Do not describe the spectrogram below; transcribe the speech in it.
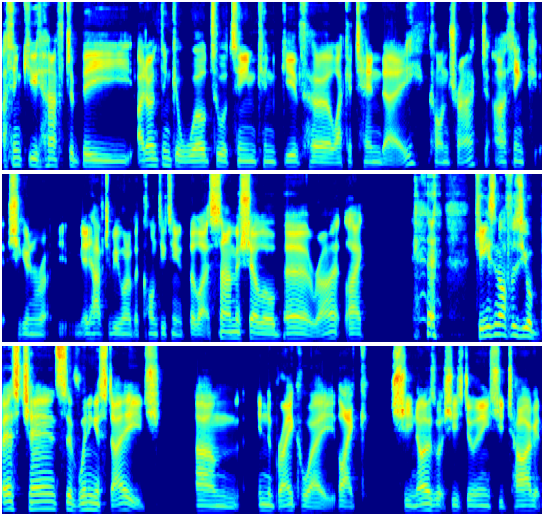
I think you have to be I don't think a world tour team can give her like a 10 day contract I think she can it'd have to be one of the Conti teams but like Saint Michel or Burr right like Kiesenhofer's your best chance of winning a stage um, in the breakaway. Like she knows what she's doing. She target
